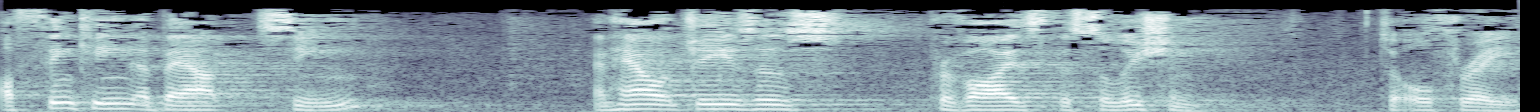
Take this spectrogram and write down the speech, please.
of thinking about sin and how Jesus provides the solution to all three.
